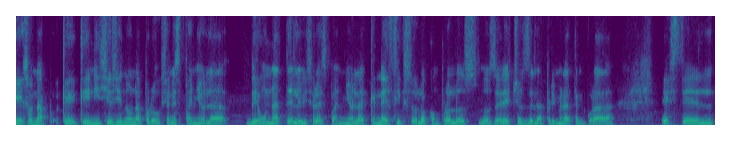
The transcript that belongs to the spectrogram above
que es una que, inició siendo una producción española de una televisora española que Netflix solo compró los, los derechos de la primera temporada. Este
